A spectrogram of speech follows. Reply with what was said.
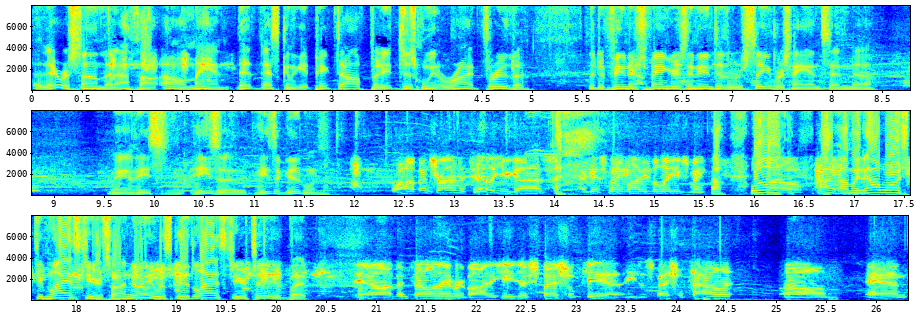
there were some that I thought, oh man, that that's going to get picked off, but it just went right through the the defender's fingers and into the receiver's hands, and uh, man, he's he's a he's a good one. Well, I've been trying to tell you guys. I guess nobody believes me. Uh, well, I, I, I, mean, I watched him last year, so I knew he was good last year too. But yeah, I've been telling everybody he's a special kid. He's a special talent, um, and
